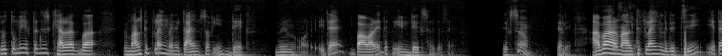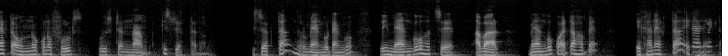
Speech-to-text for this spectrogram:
তো তুমি একটা জিনিস খেয়াল রাখবা মাল্টিপ্লাইং মানে টাইমস অফ ইন্ডেক্স এটা পাওয়ারে দেখো ইন্ডেক্স হয়ে গেছে। দেখছ? তাহলে আবার মাল্টিপ্লাইং দিচ্ছি এটা একটা অন্য কোনো ফ্রুটস ফ্রুটসটার নাম কিছু একটা ধরো। কিছু একটা ধরো ম্যাঙ্গো ট্যাঙ্গো এই ম্যাঙ্গো হচ্ছে আবার ম্যাঙ্গো কয়টা হবে? এখানে একটা এখানে একটা।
